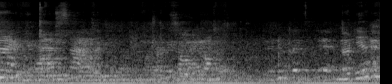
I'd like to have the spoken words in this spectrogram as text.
ง่ายกว่าสาวสองน้อง เดี๋ยวเดี๋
